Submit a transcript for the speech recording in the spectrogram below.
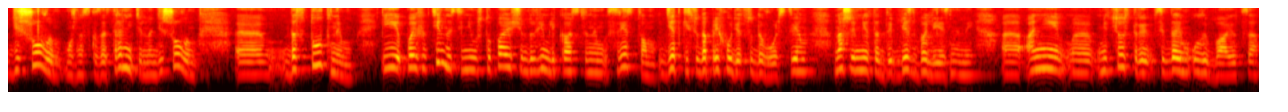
дешевым, можно сказать, сравнительно дешевым, э, доступным и по эффективности не уступающим другим лекарственным средствам. Детки сюда приходят с удовольствием, наши методы безболезненны, Э, они, э, медсестры всегда им улыбаются.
